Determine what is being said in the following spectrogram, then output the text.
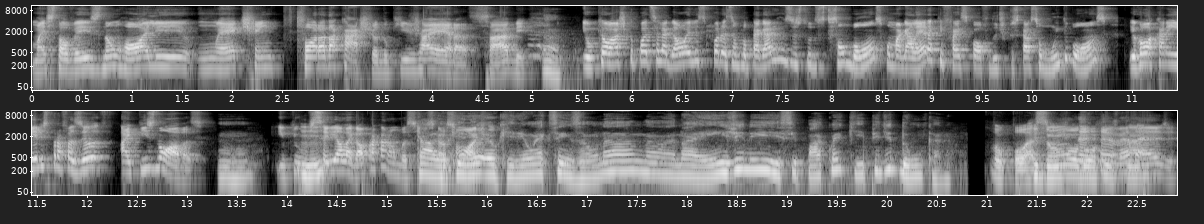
mas talvez não role um action fora da caixa do que já era, sabe? É. E o que eu acho que pode ser legal é eles, por exemplo, pegarem os estudos que são bons, como a galera que faz Call of Duty, que os caras são muito bons, e colocarem eles pra fazer IPs novas. Uhum. E o que Uhum. seria legal pra caramba, assim. Cara, eu queria, eu queria um Exenzão na, na, na engine e se pá com a equipe de Doom, cara. Ô, porra, Que ou É Wolfenstein. verdade.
